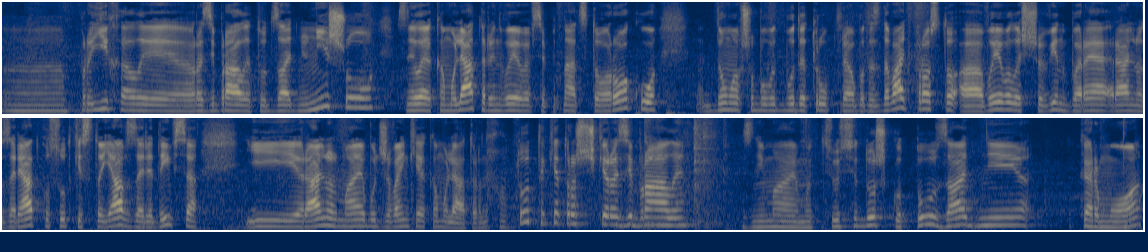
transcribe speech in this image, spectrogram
Е, Приїхали, розібрали тут задню нішу, зняли акумулятор, він виявився 15-го року. Думав, що буде труп, треба буде здавати просто, а виявилось, що він бере реальну зарядку, сутки стояв, зарядився і реально має бути живенький акумулятор. Тут таке трошечки розібрали. Знімаємо цю сідушку, ту заднє кермо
